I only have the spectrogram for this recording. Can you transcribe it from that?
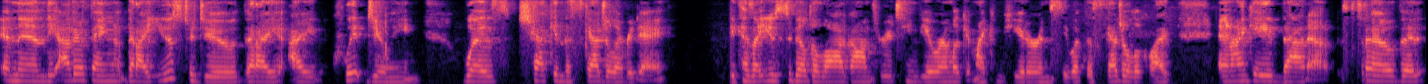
and then the other thing that I used to do that I, I quit doing was checking the schedule every day because I used to be able to log on through TeamViewer and look at my computer and see what the schedule looked like. And I gave that up. So the,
